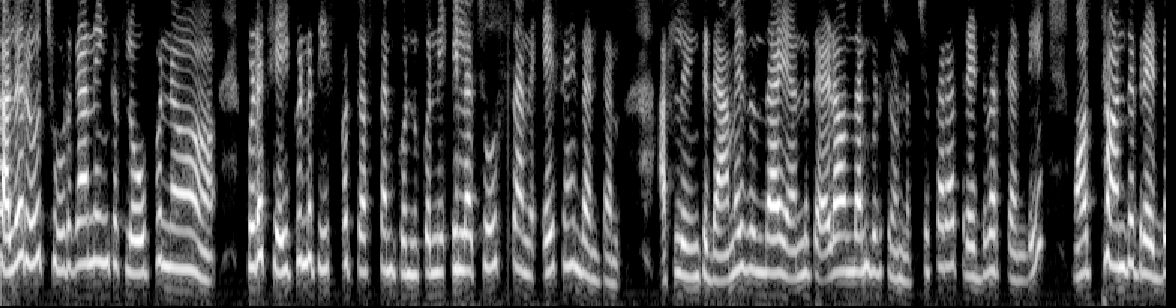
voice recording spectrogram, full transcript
కలరు చూడగానే ఇంకా స్లోప్ను కూడా చేయకుండా తీసుకొచ్చేస్తాను కొన్ని కొన్ని. ఇలా చూస్తాను. వేసేయండి అంటాను అసలు ఇంకా డ్యామేజ్ ఉందా? ఏమన్నా తేడా ఉందా? అని కూడా చూడండి చూసారా? థ్రెడ్ వర్క్ అండి. మొత్తం అంతా థ్రెడ్.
